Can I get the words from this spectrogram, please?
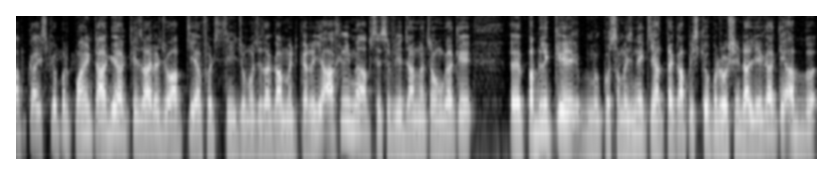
आपका इसके ऊपर पॉइंट आ गया कि ज़ाहिर जो आपकी एफर्ट्स थी जो मौजूदा गवर्नमेंट कर रही है आखिरी मैं आपसे सिर्फ़ ये जानना चाहूँगा कि पब्लिक के को समझने की हद तक आप इसके ऊपर रोशनी डालिएगा कि अब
